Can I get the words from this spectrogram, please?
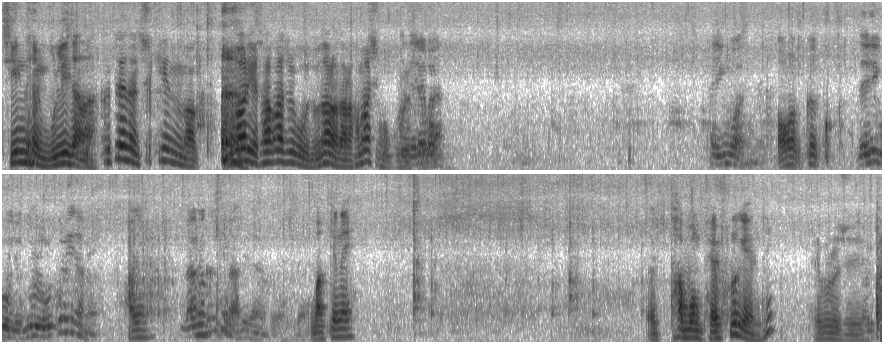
지금 되면 물리잖아. 그때는 치킨 막 두 마리 사가지고 누나랑 나랑 한 마리씩 먹고 그랬어. 내려봐요 다 익은 거 같은데 어그 내리고 이제 물 끓이자며 아니 라면 끓이면 안 되잖아 그거. 네. 맞긴 해. 다뭔 배부르겠는데? 배부르지. 이거.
